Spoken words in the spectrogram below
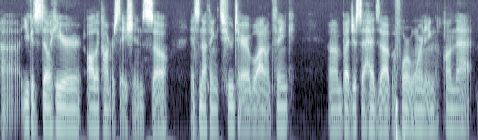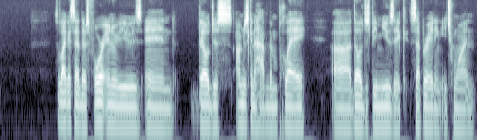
Uh, you could still hear all the conversations, so it's nothing too terrible, I don't think. Um, but just a heads up, a forewarning on that. So, like I said, there's four interviews, and they'll just I'm just gonna have them play. Uh, there'll just be music separating each one,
